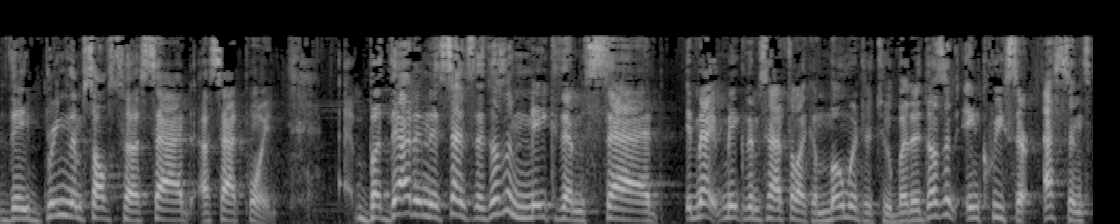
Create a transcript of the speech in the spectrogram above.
they bring themselves to a sad, a sad point. But that, in a sense, that doesn't make them sad. It might make them sad for like a moment or two, but it doesn't increase their essence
